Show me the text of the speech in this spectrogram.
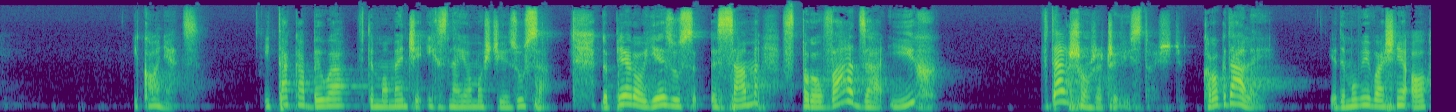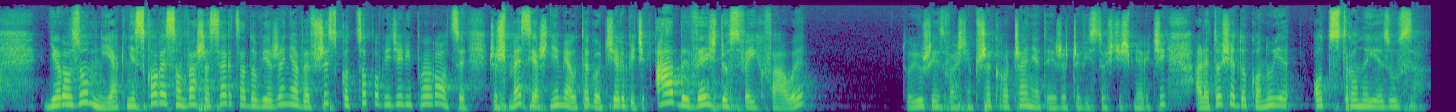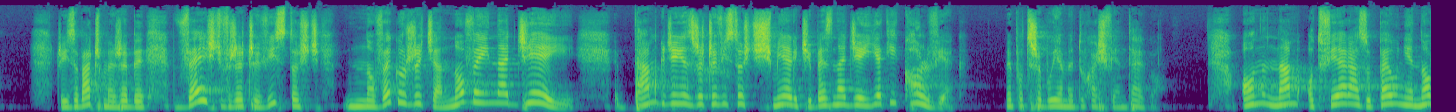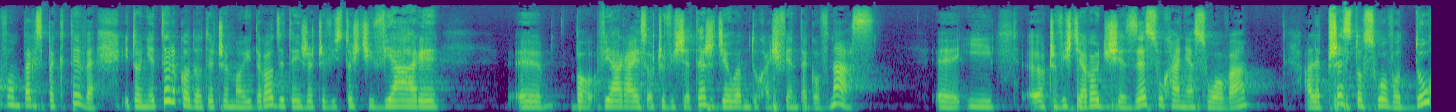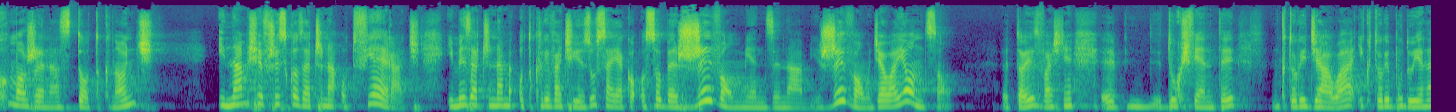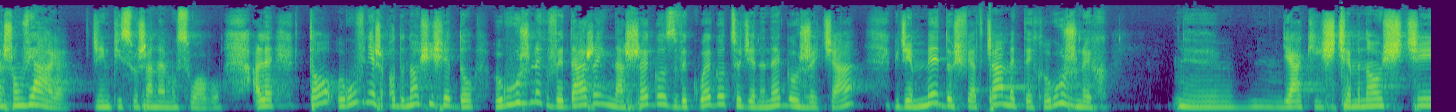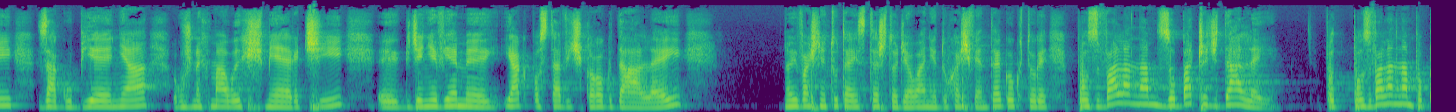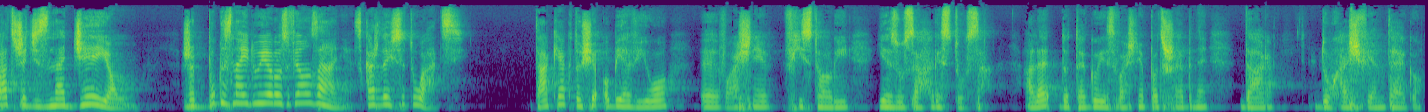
i koniec. I taka była w tym momencie ich znajomość Jezusa. Dopiero Jezus sam wprowadza ich w dalszą rzeczywistość, krok dalej. Kiedy mówi właśnie o nierozumni, jak nieskore są wasze serca do wierzenia we wszystko, co powiedzieli prorocy. Czyż Mesjasz nie miał tego cierpieć, aby wejść do swej chwały? Tu już jest właśnie przekroczenie tej rzeczywistości śmierci, ale to się dokonuje od strony Jezusa. Czyli zobaczmy, żeby wejść w rzeczywistość nowego życia, nowej nadziei, tam, gdzie jest rzeczywistość śmierci, bez nadziei jakiejkolwiek, my potrzebujemy Ducha Świętego. On nam otwiera zupełnie nową perspektywę. I to nie tylko dotyczy, moi drodzy, tej rzeczywistości wiary, y, bo wiara jest oczywiście też dziełem Ducha Świętego w nas. Y, I oczywiście rodzi się ze słuchania słowa, ale przez to słowo duch może nas dotknąć i nam się wszystko zaczyna otwierać, i my zaczynamy odkrywać Jezusa jako osobę żywą między nami, żywą, działającą. To jest właśnie y, Duch Święty, który działa i który buduje naszą wiarę dzięki słyszanemu słowu. Ale to również odnosi się do różnych wydarzeń naszego zwykłego, codziennego życia, gdzie my doświadczamy tych różnych jakichś ciemności, zagubienia, różnych małych śmierci, y, gdzie nie wiemy, jak postawić krok dalej. No i właśnie tutaj jest też to działanie Ducha Świętego, który pozwala nam zobaczyć dalej, po, pozwala nam popatrzeć z nadzieją, że Bóg znajduje rozwiązanie z każdej sytuacji. Tak jak to się objawiło y, właśnie w historii Jezusa Chrystusa. Ale do tego jest właśnie potrzebny dar Ducha Świętego.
